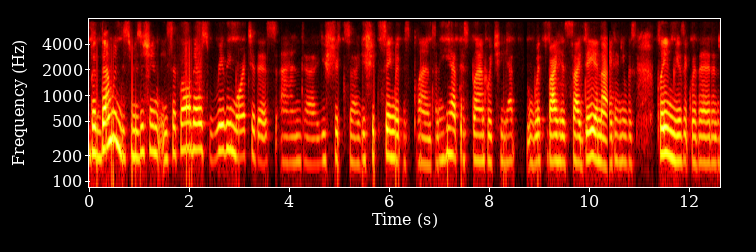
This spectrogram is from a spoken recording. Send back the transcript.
But then when this musician, he said, well, there's really more to this and uh, you should uh, you should sing with this plant. And he had this plant which he had with by his side day and night and he was playing music with it and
